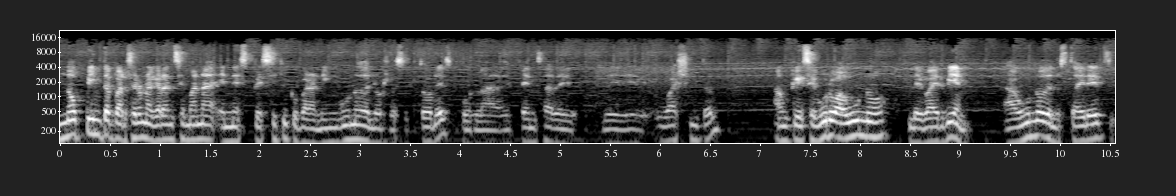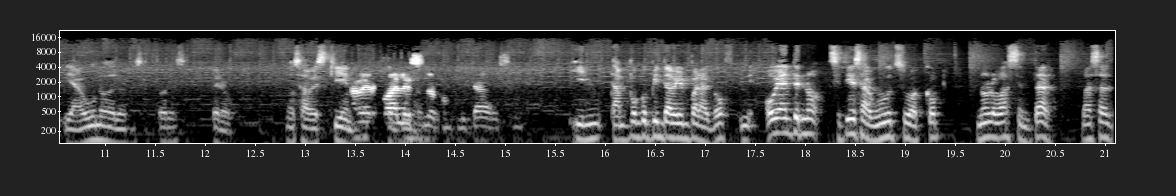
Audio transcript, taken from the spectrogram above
no pinta para ser una gran semana en específico para ninguno de los receptores por la defensa de, de Washington, aunque seguro a uno le va a ir bien, a uno de los Tyrants y a uno de los receptores, pero no sabes quién. A ver cuál es lo complicado, Y tampoco pinta bien para Goff. Obviamente no, si tienes a Woods o a Cobb, no lo vas a sentar, vas a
